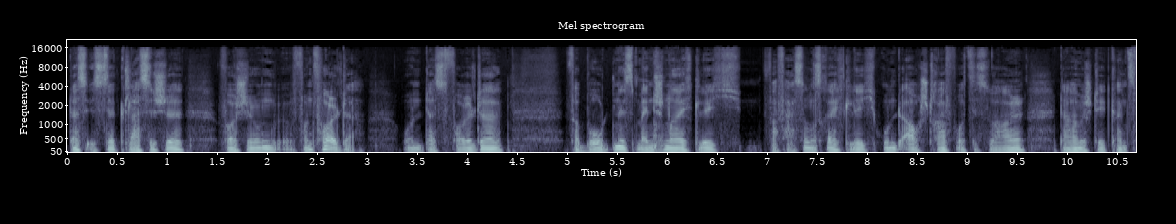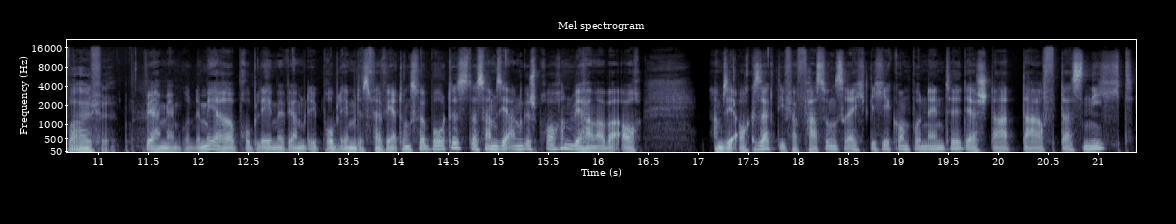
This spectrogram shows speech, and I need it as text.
Das ist der klassische Vorstellung von Folter. Und dass Folter verboten ist, menschenrechtlich, verfassungsrechtlich und auch strafprozessual, daran besteht kein Zweifel. Wir haben ja im Grunde mehrere Probleme. Wir haben die Probleme des Verwertungsverbotes, das haben Sie angesprochen. Wir haben aber auch haben Sie auch gesagt, die verfassungsrechtliche Komponente, der Staat darf das nicht.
